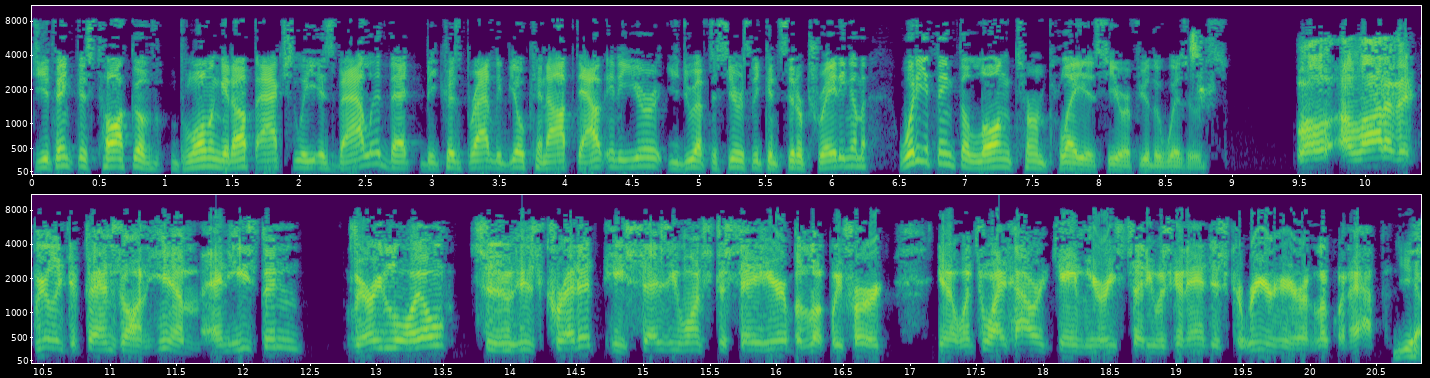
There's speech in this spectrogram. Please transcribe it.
Do you think this talk of blowing it up actually is valid? That because Bradley Beal can opt out in a year, you do have to seriously consider trading him? What do you think the long-term play is here if you're the Wizards? Well, a lot of it really depends on him, and he's been very loyal to his credit. He says he wants to stay here, but look, we've heard, you know, when Dwight Howard came here, he said he was going to end his career here, and look what happened. Yeah.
